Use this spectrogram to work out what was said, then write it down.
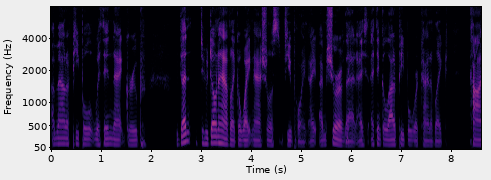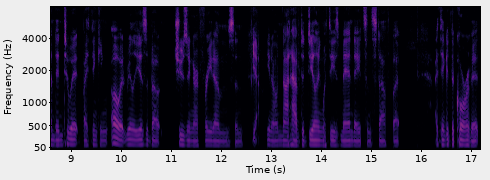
amount of people within that group who doesn't who don't have like a white nationalist viewpoint I, i'm sure of that I, I think a lot of people were kind of like conned into it by thinking oh it really is about choosing our freedoms and Yeah. you know not have to dealing with these mandates and stuff but i think at the core of it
